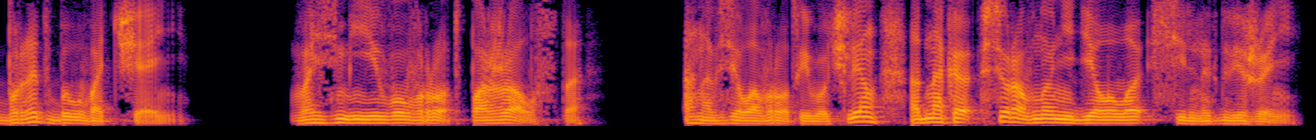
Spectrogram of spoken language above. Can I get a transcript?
Бред был в отчаянии. «Возьми его в рот, пожалуйста». Она взяла в рот его член, однако все равно не делала сильных движений.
